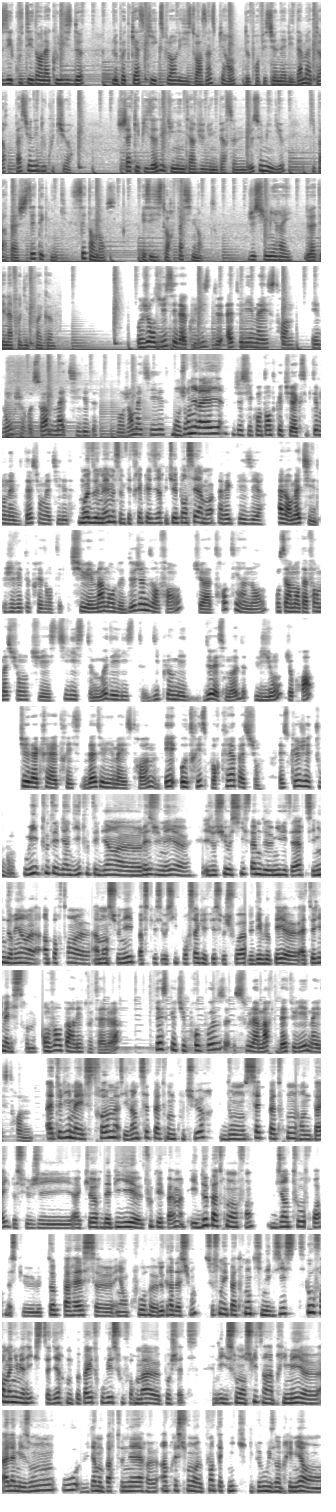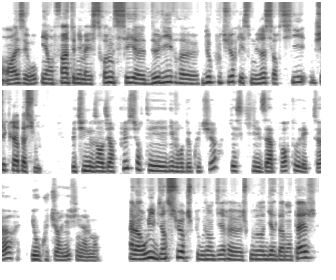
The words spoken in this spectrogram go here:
Vous écoutez Dans la coulisse de, le podcast qui explore les histoires inspirantes de professionnels et d'amateurs passionnés de couture. Chaque épisode est une interview d'une personne de ce milieu qui partage ses techniques, ses tendances et ses histoires fascinantes. Je suis Mireille de athénaphrodite.com. Aujourd'hui, c'est la coulisse de Atelier Maelstrom et donc je reçois Mathilde. Bonjour Mathilde. Bonjour Mireille. Je suis contente que tu aies accepté mon invitation Mathilde. Moi de même, ça me fait très plaisir que tu aies pensé à moi. Avec plaisir. Alors Mathilde, je vais te présenter. Tu es maman de deux jeunes enfants, tu as 31 ans. Concernant ta formation, tu es styliste, modéliste, diplômée de S-Mode, Lyon, je crois. Tu es la créatrice d'Atelier Maelstrom et autrice pour Créapassion. Est-ce que j'ai tout bon? Oui, tout est bien dit, tout est bien euh, résumé. euh, et je suis aussi femme de militaire. C'est mine de rien euh, important à mentionner parce que c'est aussi pour ça que j'ai fait ce choix de développer Atelier Maelstrom. On va en parler tout à l'heure. Qu'est-ce que tu proposes sous la marque d'Atelier Maelstrom? Atelier Maelstrom, c'est 27 patrons de couture, dont 7 patrons grande taille parce que j'ai à cœur d'habiller euh, toutes les femmes et deux patrons enfants. Bientôt trois, parce que le top paresse euh, est en cours euh, de gradation. Ce sont des patrons qui n'existent qu'au format numérique, c'est-à-dire qu'on ne peut pas les trouver sous format pochette. Et ils sont ensuite à imprimer euh, à la maison ou via mon partenaire euh, Impression euh, Plan Technique qui peut vous les imprimer en, en A0. Et enfin, Atelier Maelstrom, c'est deux livres de couture qui sont déjà sortis chez Créapassion. Peux-tu nous en dire plus sur tes livres de couture? Qu'est-ce qu'ils apportent aux lecteurs et aux couturiers finalement? Alors oui, bien sûr, je peux vous en dire, je peux vous en dire davantage.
